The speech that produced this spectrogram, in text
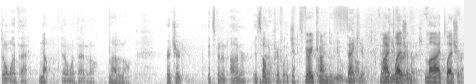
don't want that. No, Don't want that at all. not at all. Richard, it's been an honor. It's oh, been a Oh, privilege. It's very kind of you. Thank Bill. you. My Thank you very pleasure. My pleasure.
